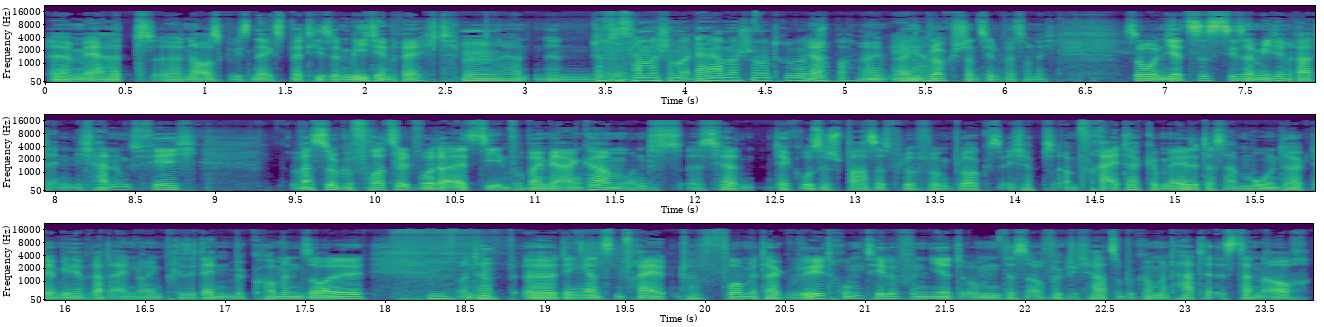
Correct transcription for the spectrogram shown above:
Ähm, er hat äh, eine ausgewiesene Expertise Medienrecht. Hm. Einen, Doch, das äh, haben wir schon mal, da haben wir schon mal drüber ja, gesprochen. ein, Ja, ein ja. Blog stand jedenfalls noch nicht. So, und jetzt ist dieser Medienrat endlich handlungsfähig was so gefrotzelt wurde, als die Info bei mir ankam, und das ist ja der große Spaß des Flurfunk-Blogs, ich habe es am Freitag gemeldet, dass am Montag der Medienrat einen neuen Präsidenten bekommen soll und habe äh, den ganzen Freitagvormittag wild rumtelefoniert, um das auch wirklich hart zu bekommen und hatte es dann auch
